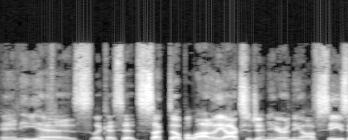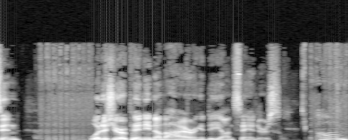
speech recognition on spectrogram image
and he has, like I said, sucked up a lot of the oxygen here in the off season. What is your opinion on the hiring of Deion Sanders? Um,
